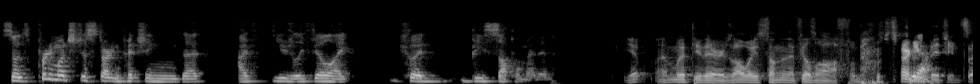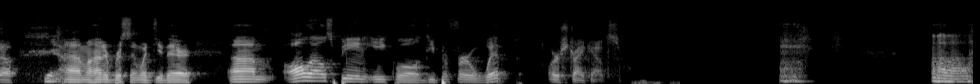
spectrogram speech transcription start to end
So it's pretty much just starting pitching that I usually feel like could be supplemented. Yep, I'm with you there. There's always something that feels off about starting yeah. pitching. So yeah. I'm 100% with you there. Um, all else being equal, do you prefer whip or strikeouts? Uh,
